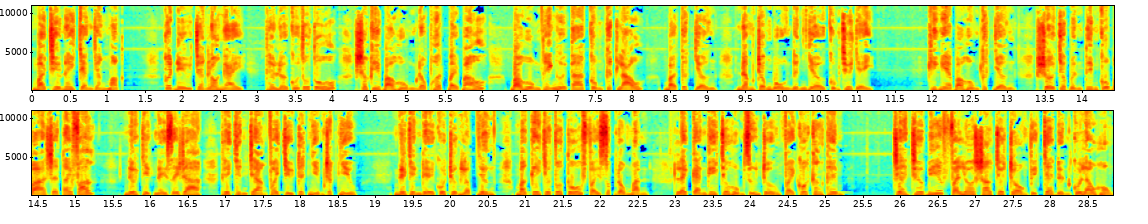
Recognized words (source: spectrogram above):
Mà chiều nay chàng vắng mặt. Có điều chàng lo ngại Theo lời của Tố Tố Sau khi bà Hùng đọc hết bài báo Bà Hùng thấy người ta công kích lão. Bà tức giận Nằm trong buồn đến giờ cũng chưa dậy. Khi nghe bà Hùng tức giận Sợ cho bệnh tim của bà sẽ tái phát. Nếu việc này xảy ra Thì chính chàng phải chịu trách nhiệm rất nhiều. Nếu vấn đề của Trương Lập Dân mà gây cho Tố Tố phải xúc động mạnh, lại càng gây cho Hùng xưởng trưởng phải khó khăn thêm. Chàng chưa biết phải lo sao cho trọn việc gia đình của lão Hùng.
